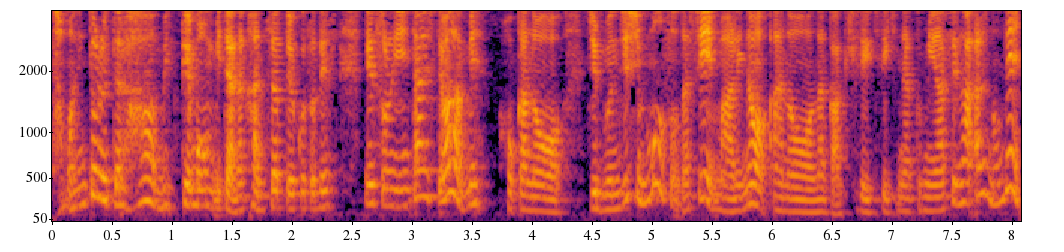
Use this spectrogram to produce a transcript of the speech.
たまに取れたら、はあ、めっけもんみたいな感じだということです。で、それに対しては、ね、他の自分自身もそうだし、周りの、あの、なんか奇跡的な組み合わせがあるので、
